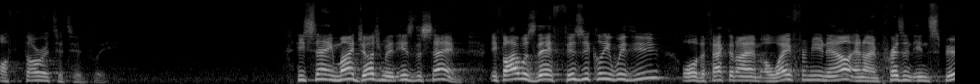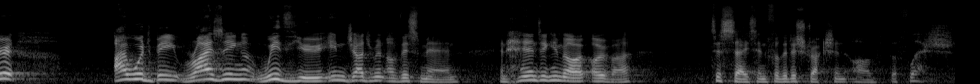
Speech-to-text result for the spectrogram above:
authoritatively. He's saying, My judgment is the same. If I was there physically with you, or the fact that I am away from you now and I'm present in spirit, I would be rising with you in judgment of this man and handing him over to Satan for the destruction of the flesh.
